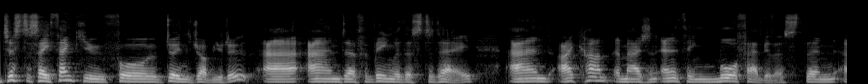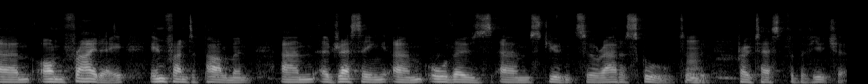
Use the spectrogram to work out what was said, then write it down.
just to say thank you for doing the job you do uh, and uh, for being with us today. And I can't imagine anything more fabulous than um, on Friday in front of Parliament um, addressing um, all those um, students who are out of school to Mm. protest for the future.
